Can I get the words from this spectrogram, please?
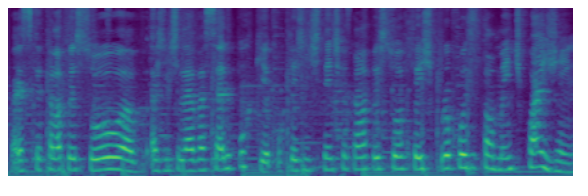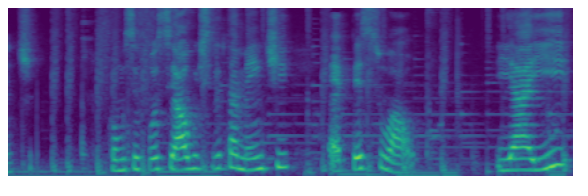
Parece que aquela pessoa a gente leva a sério por quê? Porque a gente entende que aquela pessoa fez propositalmente com a gente, como se fosse algo estritamente é, pessoal. E aí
